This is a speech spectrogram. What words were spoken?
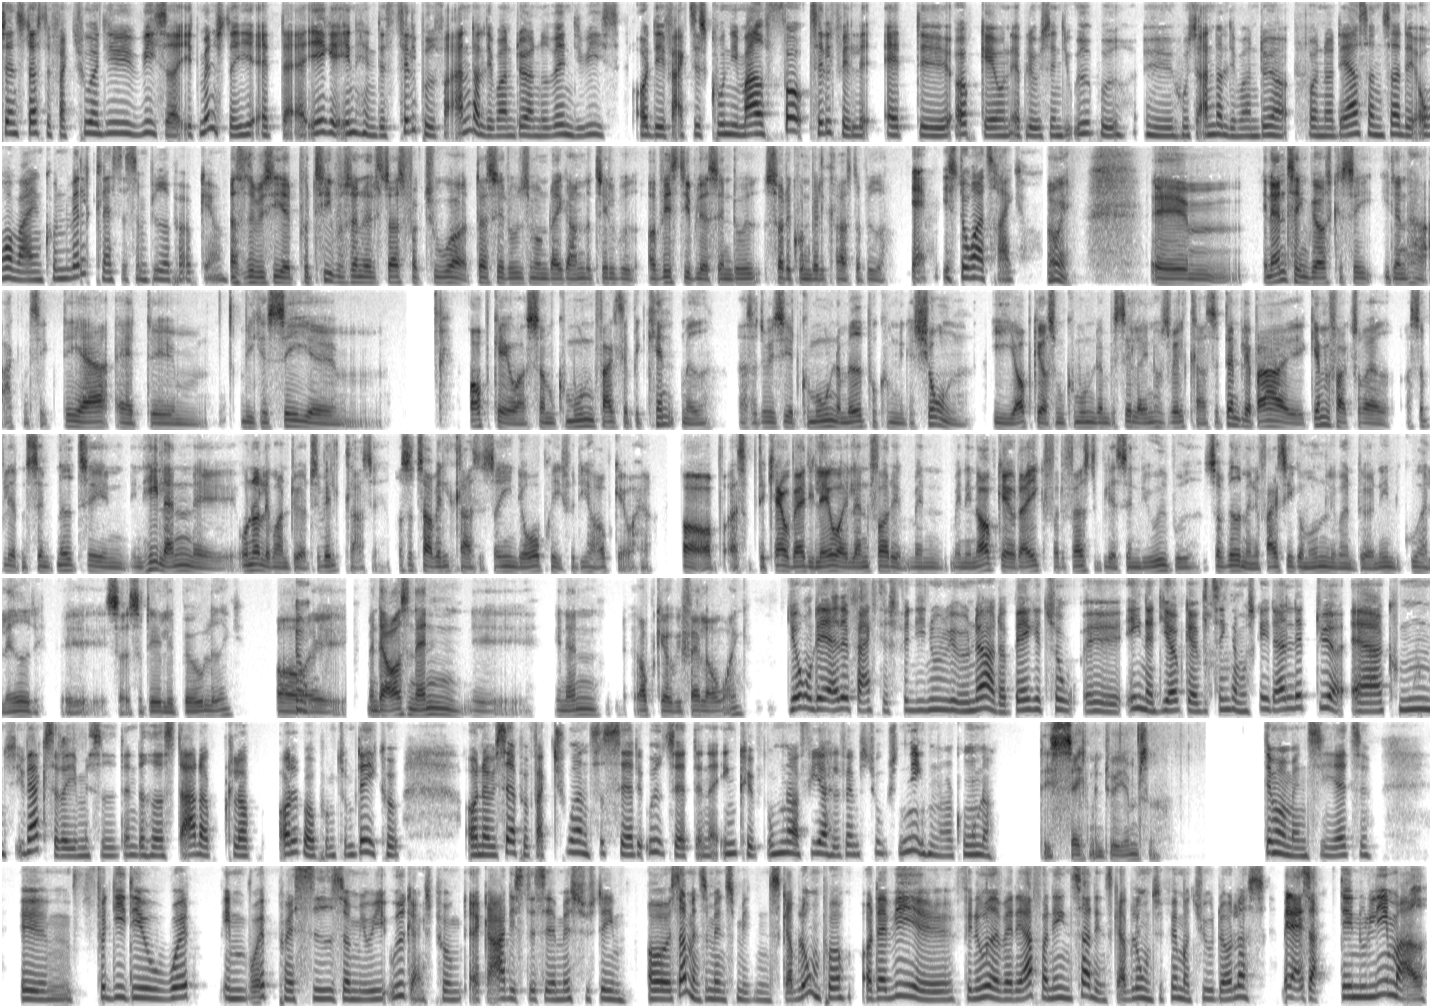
10% største fakturer, de viser et mønster i, at der ikke indhentes tilbud fra andre leverandører nødvendigvis. Og det er faktisk kun i meget få tilfælde, at øh, opgaven er blevet sendt i udbud øh, hos andre leverandører. Og når det er sådan, så er det overvejende kun velklasse, som byder på opgaven. Altså det vil sige, at på 10% af de største fakturer, der ser det ud, som om der ikke er andre tilbud. Og hvis de bliver sendt ud, så er det kun velklasse, der byder. Ja, i store træk. Okay. Øhm, en anden ting, vi også kan se i den her agtensigt, det er, at øh, vi kan se øh, opgaver, som kommunen faktisk er bekendt med. Altså det vil sige, at kommunen er med på kommunikationen i opgaver, som kommunen den bestiller inde hos Velklasse. Den bliver bare øh, gennemfaktureret, og så bliver den sendt ned til en, en helt anden øh, underleverandør til Velklasse. Og så tager Velklasse så egentlig overpris for de her opgaver her. Og, og altså, det kan jo være, at de laver et eller andet for det, men, men en opgave, der ikke for det første bliver sendt i udbud, så ved man jo faktisk ikke, om underleverandøren egentlig kunne have lavet det. Øh, så, så det er lidt bøvlet, ikke? Og, øh, men der er også en anden, øh, en anden opgave, vi falder over, ikke? Jo, det er det faktisk, fordi nu er vi jo nørder begge to. Øh, en af de opgaver, vi tænker måske, der er lidt dyr, er kommunens iværksætterhjemmeside, den der hedder startupclubaalborg.dk. Og når vi ser på fakturen, så ser det ud til, at den er indkøbt for 194.900 kroner. Det er sagt en dyr hjemmeside. Det må man sige ja til. Øhm, fordi det er jo Word, en WordPress-side, som jo i udgangspunkt er gratis det CMS-system. Og så er man simpelthen smidt en skabelon på, og da vi øh, finder ud af, hvad det er for en, så er det en skabelon til 25 dollars. Men altså, det er nu lige meget,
